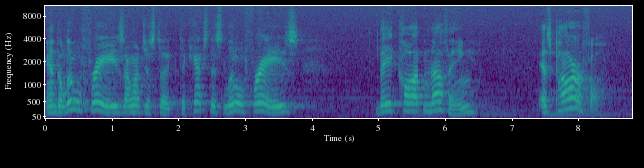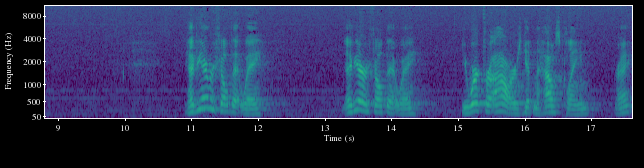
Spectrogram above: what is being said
And the little phrase, I want just to, to catch this little phrase, they caught nothing as powerful. Have you ever felt that way? Have you ever felt that way? You work for hours getting the house clean, right?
